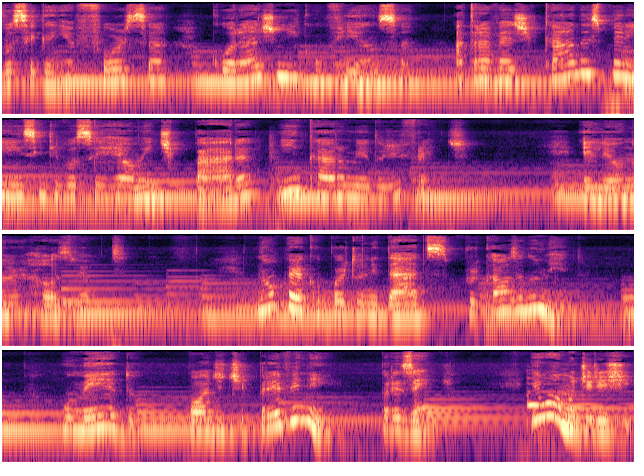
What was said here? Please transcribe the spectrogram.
você ganha força, coragem e confiança através de cada experiência em que você realmente para e encara o medo de frente. Eleanor Roosevelt. Não perca oportunidades por causa do medo. O medo pode te prevenir. Por exemplo, eu amo dirigir,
